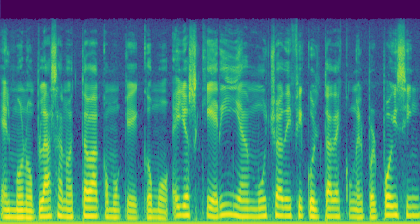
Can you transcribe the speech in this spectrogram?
el monoplaza no estaba como que como ellos querían, muchas dificultades con el porpoising,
